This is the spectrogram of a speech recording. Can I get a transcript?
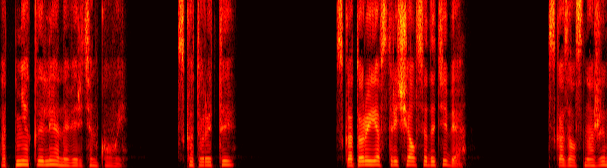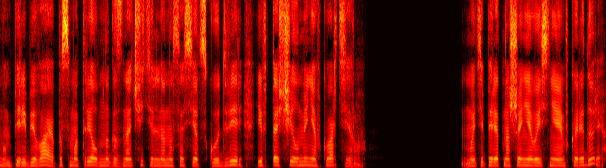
от некой Лены Веретенковой, с которой ты... с которой я встречался до тебя, — сказал с нажимом, перебивая, посмотрел многозначительно на соседскую дверь и втащил меня в квартиру. «Мы теперь отношения выясняем в коридоре?»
